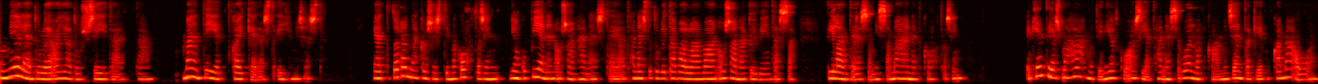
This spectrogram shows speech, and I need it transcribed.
mun mieleen tulee ajatus siitä, että mä en tiedä kaikkea tästä ihmisestä. Ja että todennäköisesti mä kohtasin jonkun pienen osan hänestä ja että hänestä tuli tavallaan vaan osa näkyviin tässä tilanteessa, missä mä hänet kohtasin. Ja kenties mä hahmotin jotkut asiat hänessä voimakkaammin sen takia, kuka mä oon.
